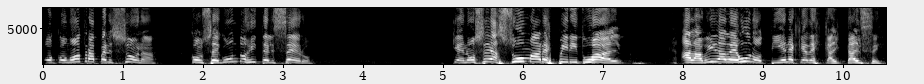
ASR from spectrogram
o con otra persona, con segundos y terceros, que no sea sumar espiritual a la vida de uno, tiene que descartarse.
